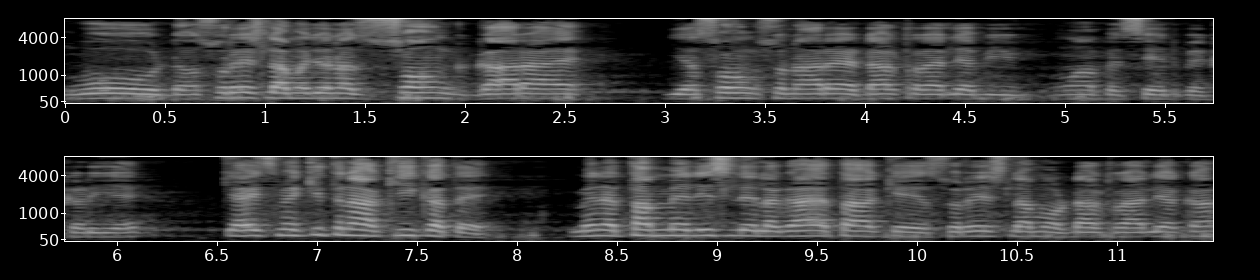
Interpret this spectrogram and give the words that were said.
वो सुरेश लामा जो है ना सॉन्ग गा रहा है, या सॉन्ग सुना रहा है। डॉक्टर आलिया भी वहाँ पे सेट पे खड़ी है। क्या इसमें कितना हकीकत है? मैंने थम मेल इसलिए लगाया था कि सुरेश लामा और डॉक्टर आलिया का,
